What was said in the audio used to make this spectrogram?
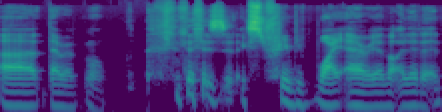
uh, there are well, this is an extremely white area that I live in.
